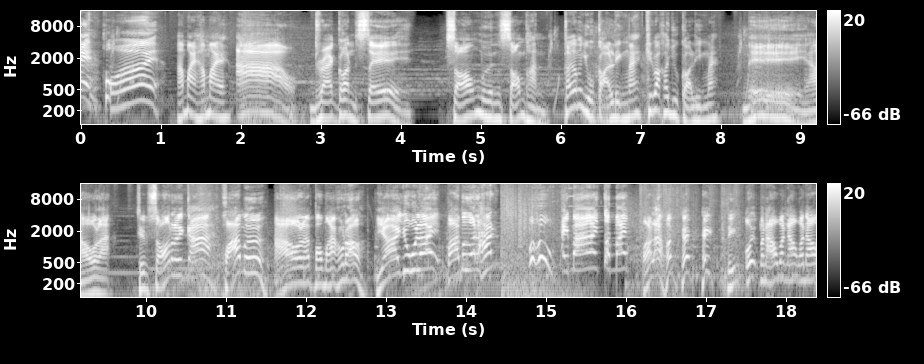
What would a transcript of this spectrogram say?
ยโอ้ยหาใหม่หาใหม่อ้าว Dragon s a สองหมื่นสองพันเขาต้องอยู่เกาะลิงไหมคิดว่าเขาอยู่เกาะลิงไหมนี่เอาละ12นาฬิกาขวามือ เอาละเป้าหมายของเรา อย่าอยู่เลยขวามือละหัน ไอ้บ้าไอ้ต้นไม้มาละเฮ้ยเฮ้ยเฮ้ยลิงโอ้ยมันเอามันเอามันเอา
